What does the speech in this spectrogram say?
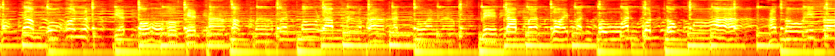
ของยามโกนเกียดโปเกียดขาคำเมื่อเป็นโมลำละพากันมวนเมฆดำลอยปั่นปวนฝนตกมาฮัตโตอีสา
